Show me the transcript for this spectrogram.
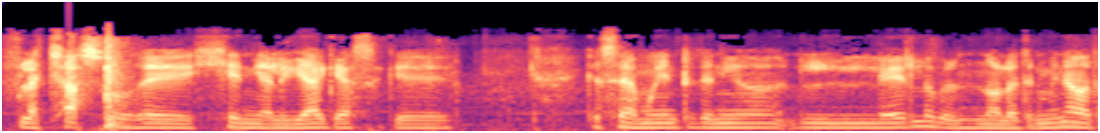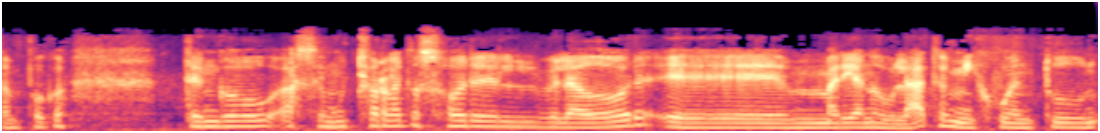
flachazos de genialidad que hace que, sea muy entretenido leerlo, pero no lo he terminado tampoco. Tengo hace mucho rato sobre el velador eh, Mariano Blatt, Mi Juventud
